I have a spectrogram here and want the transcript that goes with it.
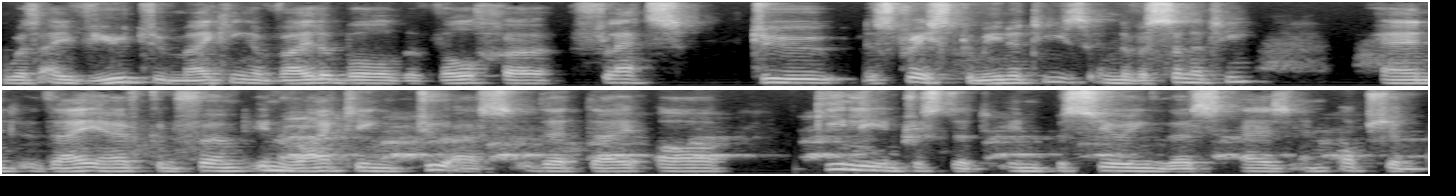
with a view to making available the Wilge flats to distressed communities in the vicinity. And they have confirmed in writing to us that they are keenly interested in pursuing this as an option.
